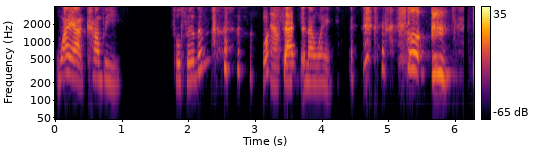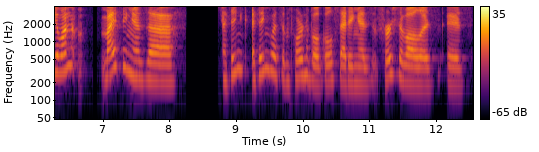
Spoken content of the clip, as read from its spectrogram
Why are, can't we fulfill them? What's oh. that in our way? well, yeah, one my thing is uh I think I think what's important about goal setting is first of all is is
